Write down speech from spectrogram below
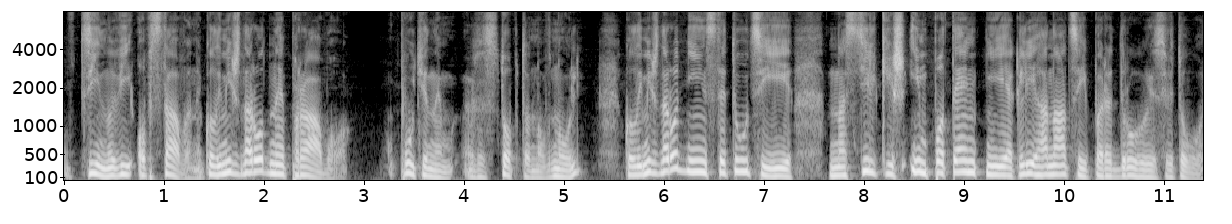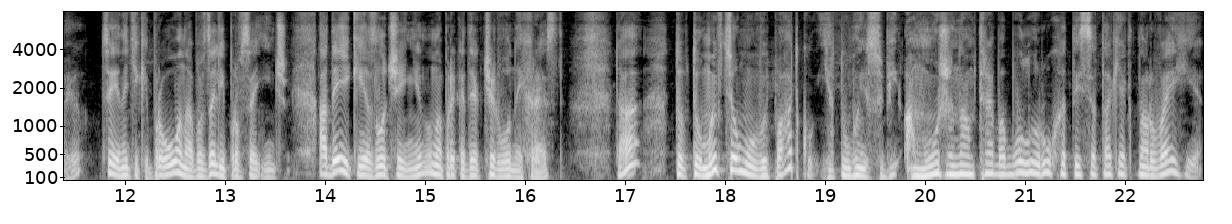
в ці нові обставини, коли міжнародне право Путіним е, стоптано в нуль. Коли міжнародні інституції настільки ж імпотентні, як Ліга націй перед Другою світовою, це не тільки про ООН, а взагалі про все інше, а деякі злочинні, ну, наприклад, як Червоний Хрест. Та? Тобто ми в цьому випадку, я думаю собі, а може нам треба було рухатися так, як Норвегія?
